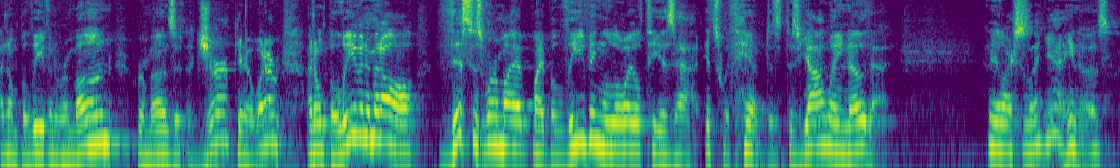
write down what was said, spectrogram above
I don't believe in Rimmon. Rimmon's a, jerk, you know, whatever. I don't believe in him at all. This is where my, my believing loyalty is at. It's with him. Does, does Yahweh know that? And Elisha's like, yeah, he knows.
